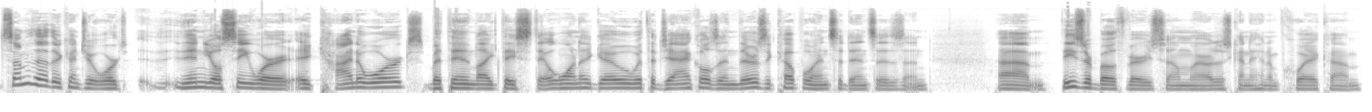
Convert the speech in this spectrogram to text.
some of the other country works. Then you'll see where it, it kind of works, but then like they still want to go with the jackals. And there's a couple incidences, and um, these are both very similar. I'll just kind of hit them quick. Um,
